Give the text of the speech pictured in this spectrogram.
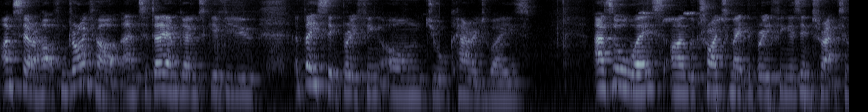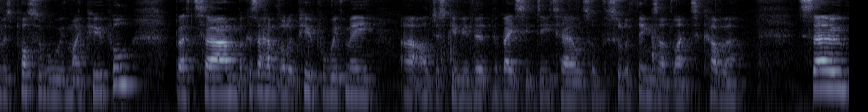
I'm Sarah Hart from Drive Hart and today I'm going to give you a basic briefing on dual carriageways. As always, I will try to make the briefing as interactive as possible with my pupil, but um, because I haven't got a pupil with me, uh, I'll just give you the, the basic details of the sort of things I'd like to cover. So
